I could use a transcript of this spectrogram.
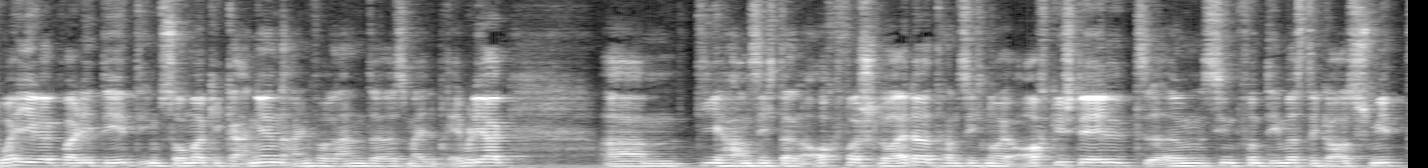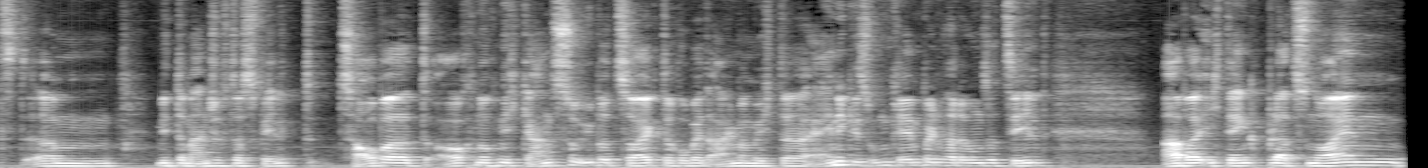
Torjägerqualität im Sommer gegangen, einfach an der Smile Brevliak ähm, die haben sich dann auch verschleudert, haben sich neu aufgestellt, ähm, sind von dem, was der Gauss Schmidt ähm, mit der Mannschaft aufs Feld zaubert, auch noch nicht ganz so überzeugt. Der Robert Almer möchte einiges umkrempeln, hat er uns erzählt. Aber ich denke, Platz 9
